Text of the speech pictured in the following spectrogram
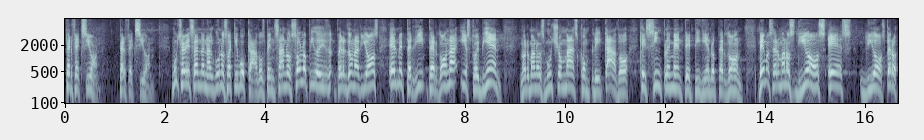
perfección, perfección. Muchas veces andan algunos equivocados pensando, solo pido perdón a Dios, Él me perdona y estoy bien. No, hermanos, es mucho más complicado que simplemente pidiendo perdón. Vemos, hermanos, Dios es Dios, pero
